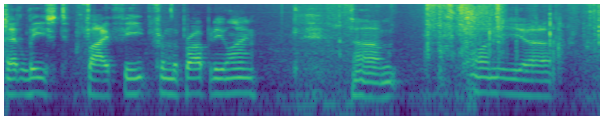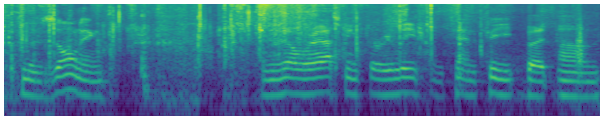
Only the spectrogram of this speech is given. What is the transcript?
at least five feet from the property line. Um, on the, uh, zoning, you know, we're asking for relief from 10 feet, but um,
